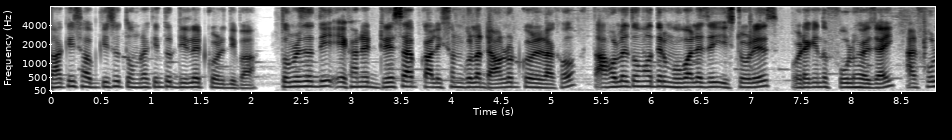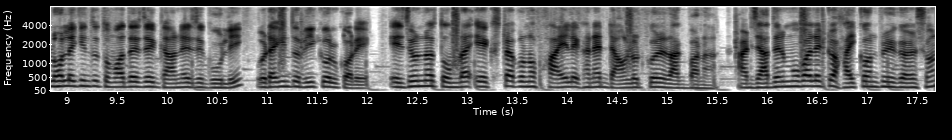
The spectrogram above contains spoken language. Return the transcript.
বাকি সবকিছু তোমরা কিন্তু ডিলিট করে দিবা। তোমরা যদি এখানে ড্রেস আপ কালেকশনগুলো ডাউনলোড করে রাখো, তাহলে তোমাদের মোবাইলে যে স্টোরেজ ওটা কিন্তু ফুল হয়ে যায়। আর ফুল হলে কিন্তু তোমাদের যে গানের যে গুলি, ওটা কিন্তু রিকল করে। এই জন্য তোমরা এক্সট্রা কোনো ফাইল এখানে ডাউনলোড করে রাখবা না। আর যাদের মোবাইল একটু হাই কনফিগারেশন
